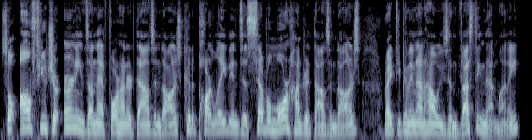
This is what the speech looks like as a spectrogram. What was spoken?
So all future earnings on that $400,000 could have parlayed into several more $100,000, right, depending on how he's investing that money.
